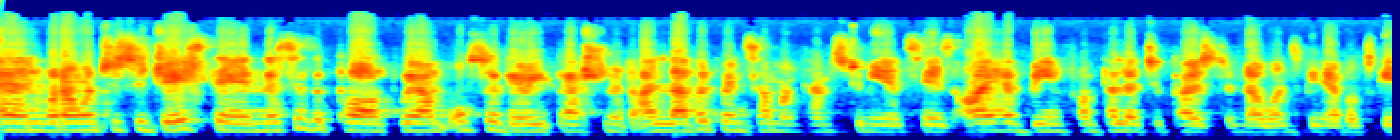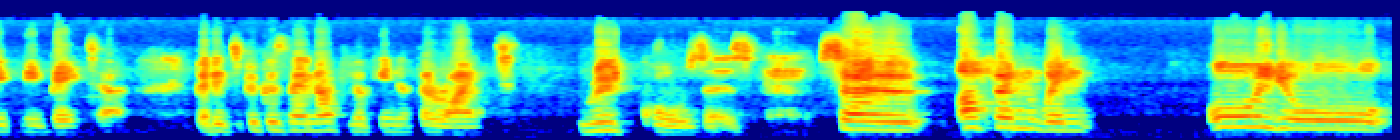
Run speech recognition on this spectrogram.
And what I want to suggest there, and this is the part where I'm also very passionate, I love it when someone comes to me and says, I have been from pillar to post and no one's been able to get me better. But it's because they're not looking at the right root causes. So often when all your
